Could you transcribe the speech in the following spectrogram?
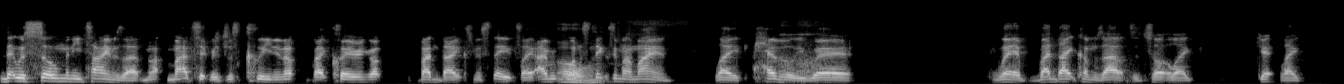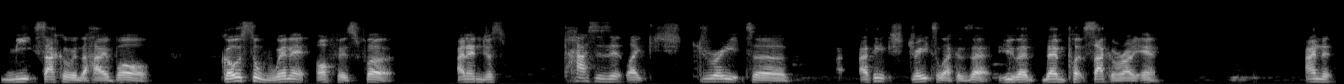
there was so many times that Ma- Matip was just cleaning up, like clearing up Van Dijk's mistakes. Like I Oh. one sticks in my mind, like heavily, where where Van Dijk comes out to like get like meet Saka with the high ball, goes to win it off his foot, and then just passes it like straight to, I think straight to Lacazette, who then then put Saka right in, and it,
